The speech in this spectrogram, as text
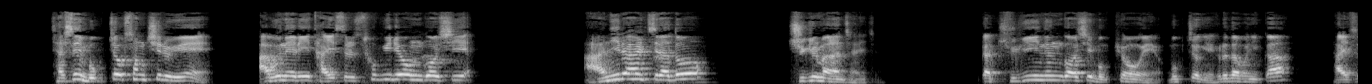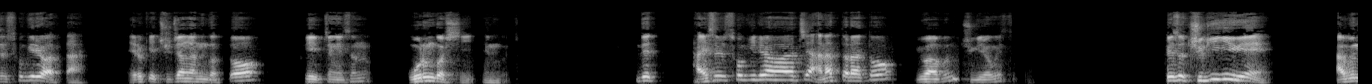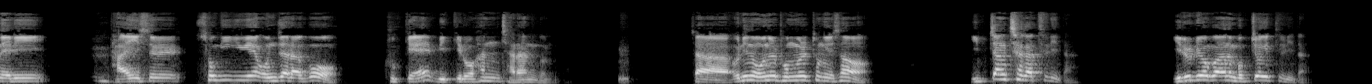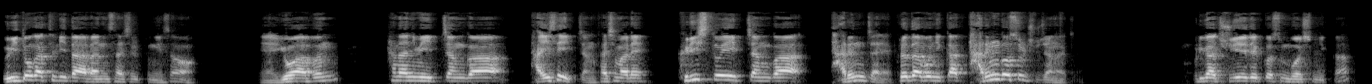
자신의 목적 성취를 위해 아브넬이 다윗을 속이려 온 것이 아니라 할지라도 죽일 만한 자이죠. 그러니까 죽이는 것이 목표예요. 목적이에요. 그러다 보니까 다윗을 속이려 왔다. 이렇게 주장하는 것도 그의 입장에서는 옳은 것이 되는 거죠. 근데 다윗을 속이려 하지 않았더라도 요압은 죽이려고 했을. 그래서 죽이기 위해 아브넬이 다윗을 속이기 위해 온 자라고 굳게 믿기로 한 자라는 겁니다. 자, 우리는 오늘 본문을 통해서 입장차가 틀리다. 이루려고 하는 목적이 틀리다. 의도가 틀리다라는 사실을 통해서 예, 요압은 하나님의 입장과 다윗의 입장, 다시 말해 그리스도의 입장과 다른 자예요. 그러다 보니까 다른 것을 주장하죠. 우리가 주의해야 될 것은 무엇입니까?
